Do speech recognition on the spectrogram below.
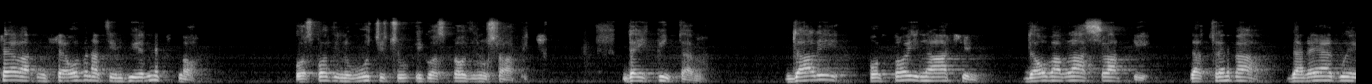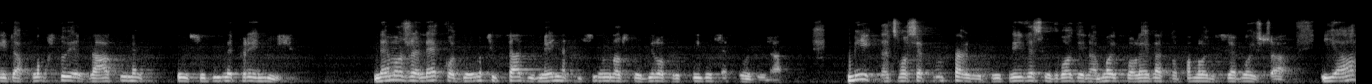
tela da se obratim direktno gospodinu Vučiću i gospodinu Šapiću. Da ih pitam, da li postoji način da ova vlast shvati da treba da reaguje i da poštuje zakone koji su bile pre njih Ne može neko doći sad i menjati sve ono što je bilo pre 30 godina. Mi, kad smo se postavili pre 30 godina, moj kolega Topalović Ljebojša i ja,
